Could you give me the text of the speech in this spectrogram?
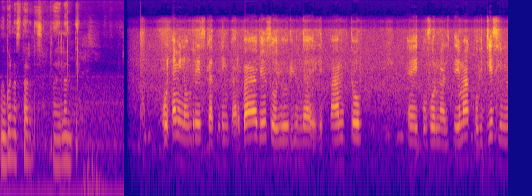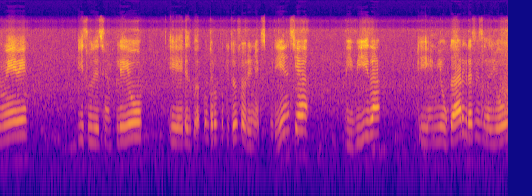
muy buenas tardes. Adelante. Hola, mi nombre es Catherine Carballo, soy oriunda de Lepanto. Eh, conforme al tema COVID-19 y su desempleo, eh, les voy a contar un poquito sobre mi experiencia vivida. En mi hogar, gracias a Dios,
